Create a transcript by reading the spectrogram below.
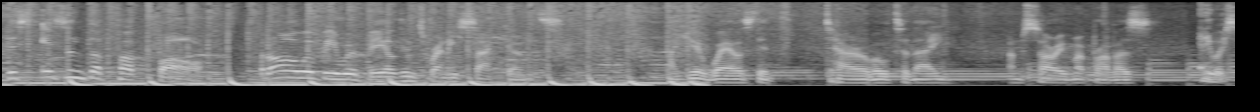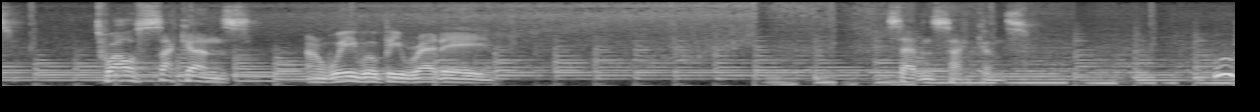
this isn't the football. But all will be revealed in 20 seconds. Hear Wales did terrible today. I'm sorry, my brothers. Anyways, 12 seconds, and we will be ready. Seven seconds. Whew.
